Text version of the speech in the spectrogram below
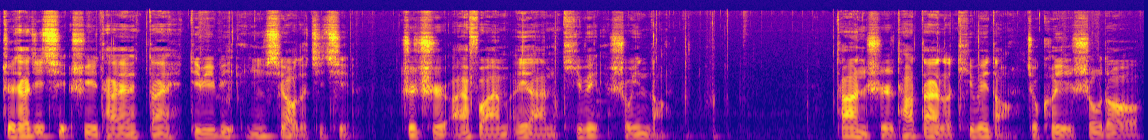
这台机器是一台带 DBB 音效的机器，支持 FM、AM、TV 收音档。它是它带了 TV 档就可以收到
